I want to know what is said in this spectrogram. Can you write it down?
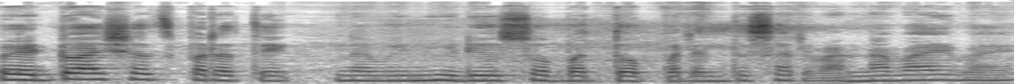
भेटू अशाच परत एक नवीन व्हिडिओसोबत तोपर्यंत सर्वांना बाय बाय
